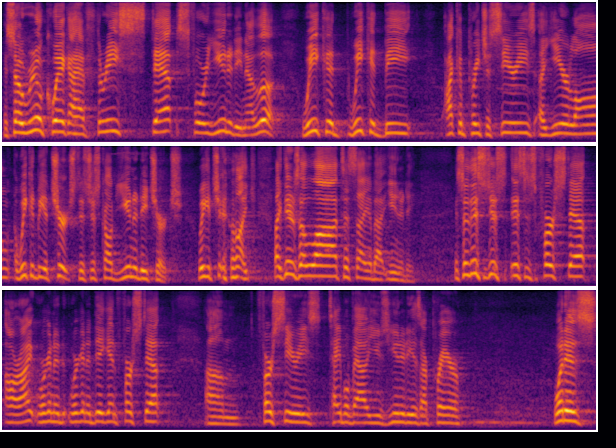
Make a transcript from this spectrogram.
And so, real quick, I have three steps for unity. Now, look, we could, we could be, I could preach a series a year long. We could be a church that's just called Unity Church. We could, like, like there's a lot to say about unity. And so, this is just, this is first step, all right? We're gonna, we're gonna dig in. First step, um, first series, table values, unity is our prayer. What is,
